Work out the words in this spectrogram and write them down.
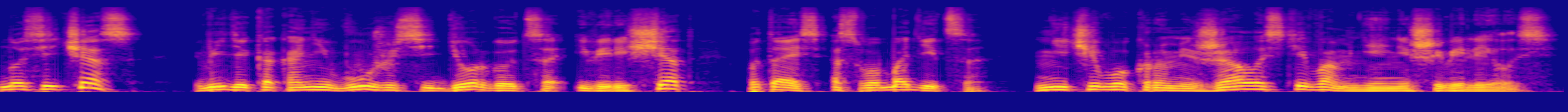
Но сейчас, видя, как они в ужасе дергаются и верещат, пытаясь освободиться, ничего кроме жалости во мне не шевелилось.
